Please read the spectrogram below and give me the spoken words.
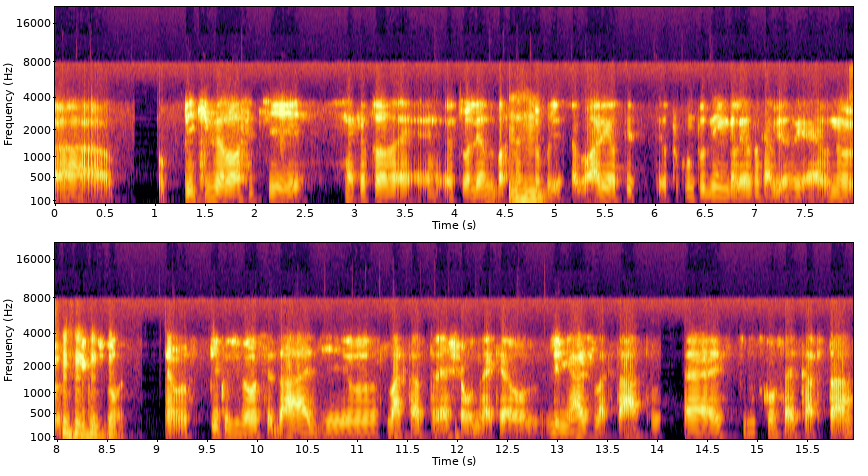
uh, o peak velocity é que eu tô, é, é, eu tô lendo bastante uhum. sobre isso agora e eu, eu tô com tudo em inglês na cabeça. É, picos de, é, os picos de velocidade, os lactato threshold, né, que é o limiar de lactato, é, isso tudo tu consegue captar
